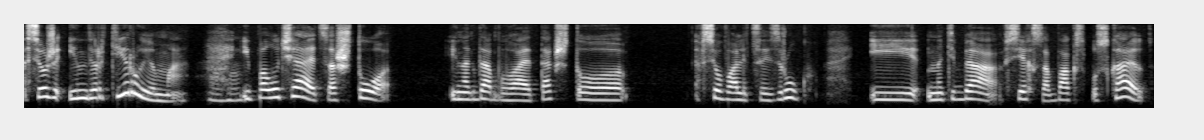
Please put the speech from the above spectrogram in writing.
все же инвертируемо, угу. и получается, что иногда бывает так, что все валится из рук, и на тебя всех собак спускают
